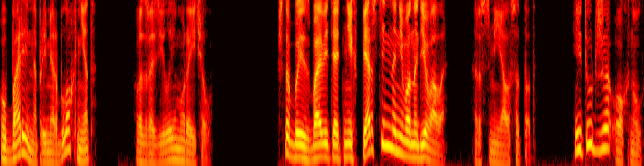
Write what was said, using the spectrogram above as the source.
У Барри, например, блох нет, — возразила ему Рэйчел. Чтобы избавить от них перстень на него надевала, — рассмеялся тот. И тут же охнул.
